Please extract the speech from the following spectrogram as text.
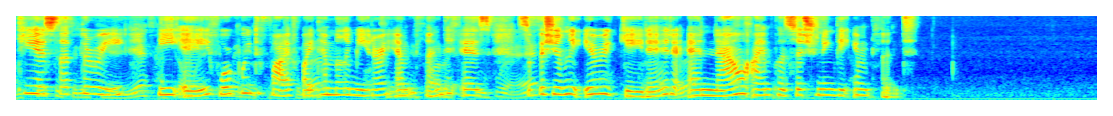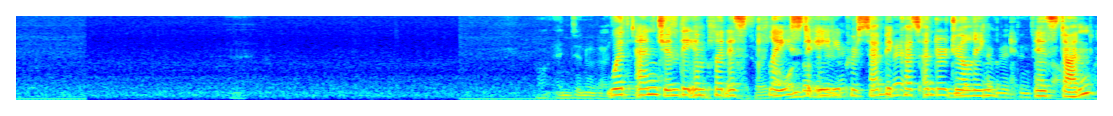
TS 3 BA 4.5 by 10 millimeter implant is sufficiently irrigated and now I'm positioning the implant. With engine, the implant is placed 80% because under drilling is done.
